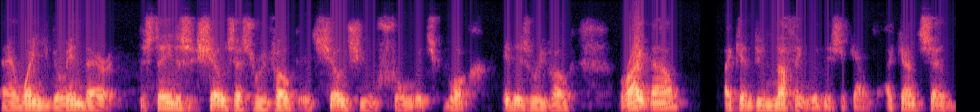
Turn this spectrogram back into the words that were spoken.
And when you go in there, the status shows as revoked. It shows you from which block it is revoked. Right now, I can do nothing with this account. I can't send,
